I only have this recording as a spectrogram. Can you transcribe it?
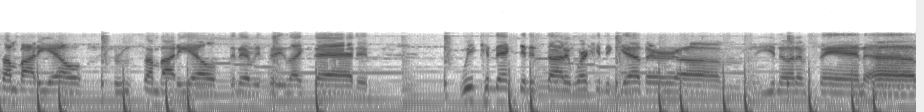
somebody else, through somebody else, and everything like that, and we connected and started working together. Um, you know what I'm saying? Uh,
